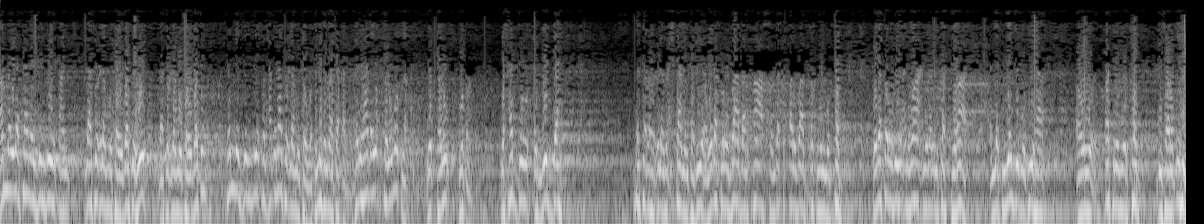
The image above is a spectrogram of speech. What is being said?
أما إذا كان زنديقا لا تعلم توبته لا تعلم توبته فإن الزنديق في الحق لا تعلم توبته مثل ما تقدم. فلهذا يقتل مطلقا يقتل مطلقا. وحد الردة ذكر العلماء أحكاما كثيرة وذكروا بابا خاصا قالوا باب حكم المرتد. وذكروا فيه أنواع من المكفرات التي يجب فيها أو قتل المرتد بشرطه.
